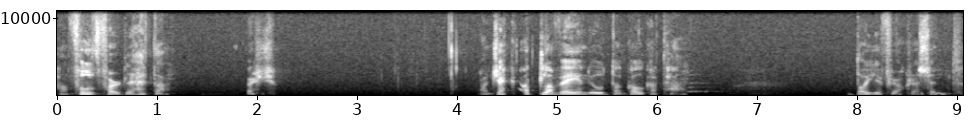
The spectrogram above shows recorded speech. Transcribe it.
Han fullførte dette vers. Han tjekk alle veien ut av Golgata. Døye for akkurat synd.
